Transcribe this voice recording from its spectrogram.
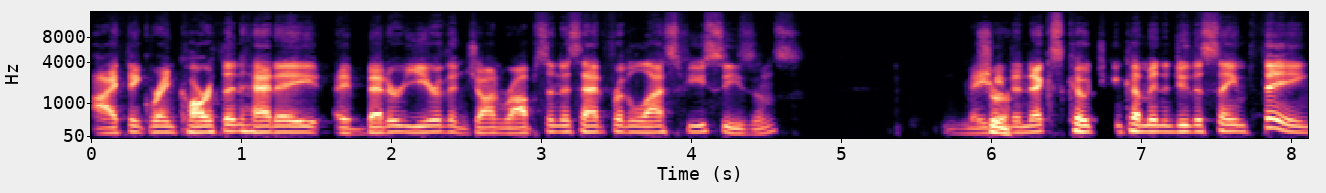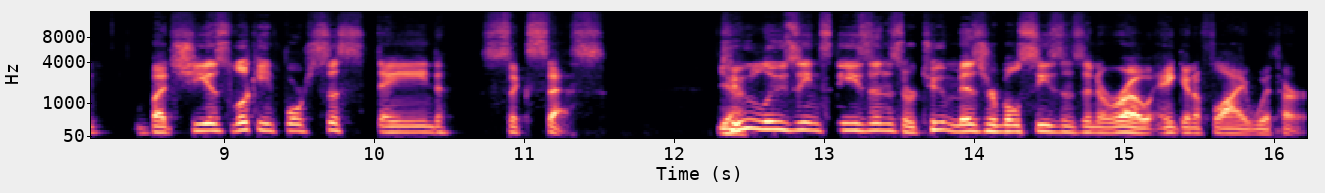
I think Rand Carthon had a, a better year than Jon Robinson has had for the last few seasons. Maybe Sure. the next coach can come in and do the same thing, but she is looking for sustained success. Yeah. Two losing seasons or two miserable seasons in a row ain't going to fly with her.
